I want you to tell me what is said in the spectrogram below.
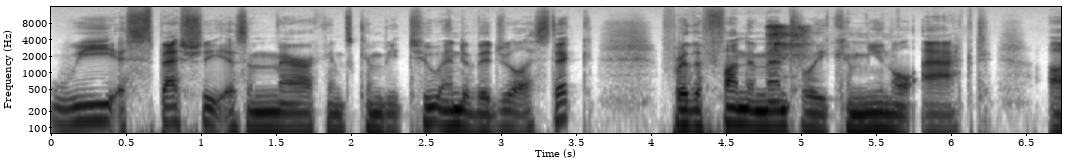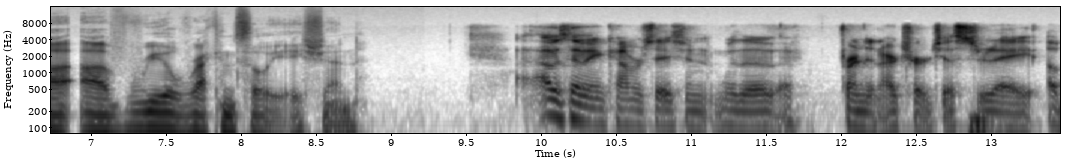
we, especially as Americans, can be too individualistic for the fundamentally communal act uh, of real reconciliation. I was having a conversation with a, a friend in our church yesterday uh,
